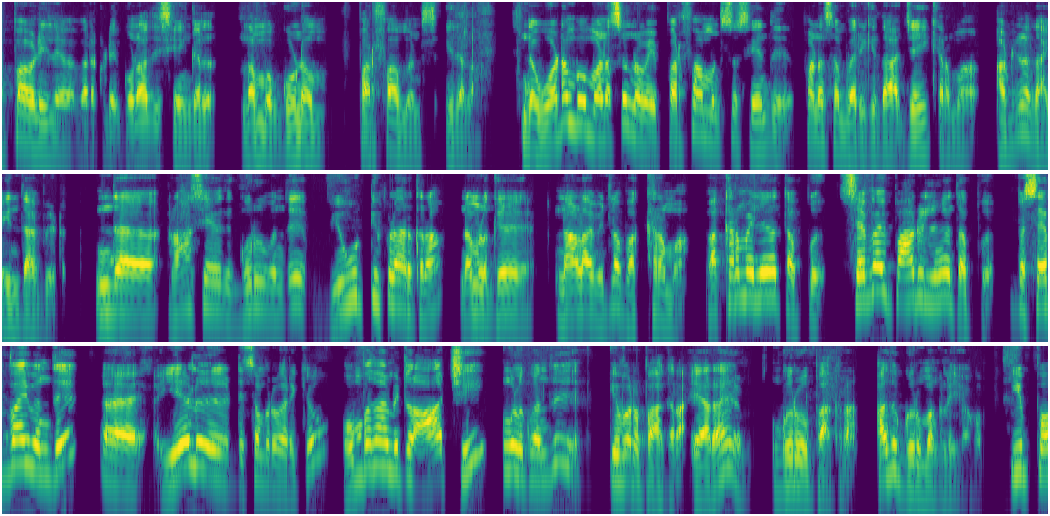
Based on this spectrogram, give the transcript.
அப்பா வழியில் வரக்கூடிய குணாதிசயங்கள் நம்ம குணம் பர்ஃபார்மன்ஸ் இதெல்லாம். இந்த உடம்பு மனசும் நம்ம பர்ஃபார்மன்ஸும் சேர்ந்து பணம் சம்பாதிக்குதா ஜெயிக்கிறோமா? அப்படின்னு அது ஐந்தாம் வீடு. இந்த ராசியாவது குரு வந்து பியூட்டிஃபுல்லா இருக்கிறான். நம்மளுக்கு நாலாம் வீட்டுல வக்கரமா. வக்கரமா இல்லைன்னா தப்பு. செவ்வாய் பார்வையிலும் தப்பு. இப்ப செவ்வாய் வந்து ஏழு டிசம்பர் வரைக்கும் ஒன்பதாம் வீட்டுல ஆட்சி உங்களுக்கு வந்து இவரை பார்க்குறான். யார? குருவை பார்க்கறான். அது குருமங்கல யோகம். இப்போ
